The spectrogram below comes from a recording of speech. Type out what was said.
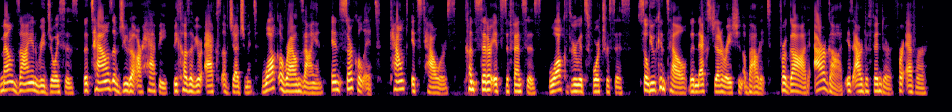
Mount Zion rejoices. The towns of Judah are happy because of your acts of judgment. Walk around Zion, encircle it, count its towers, consider its defenses, walk through its fortresses, so you can tell the next generation about it. For God, our God, is our defender forever.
